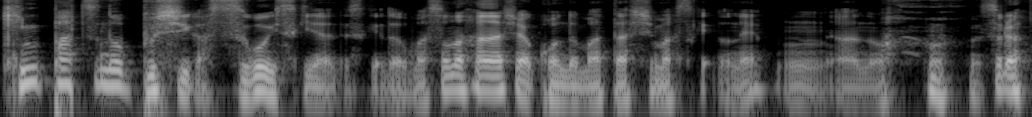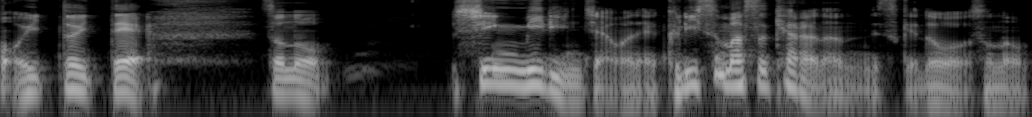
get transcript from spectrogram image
金髪の武士がすごい好きなんですけど、まあ、その話は今度またしますけどね。うん、あの それは置いといて、その、新ミリンちゃんはね、クリスマスキャラなんですけど、その、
